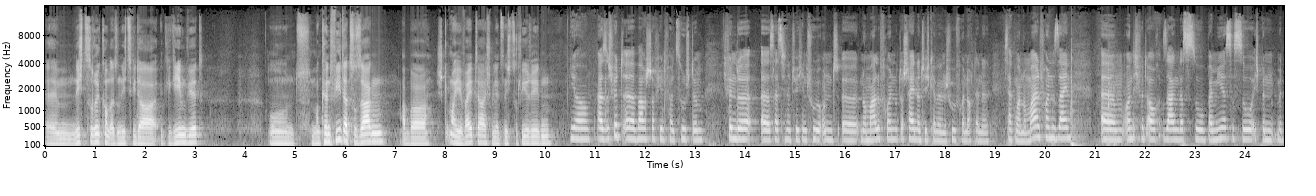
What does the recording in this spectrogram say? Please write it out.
ähm, nichts zurückkommt, also nichts wieder gegeben wird. Und man könnte viel dazu sagen, aber ich gehe mal hier weiter. Ich will jetzt nicht zu viel reden. Ja, also ich würde äh, Barisch auf jeden Fall zustimmen. Ich finde, äh, es lässt sich natürlich in Schul- und äh, normale Freunde unterscheiden. Natürlich können deine Schulfreunde auch deine, ich sag mal, normalen Freunde sein. Ähm, und ich würde auch sagen, dass so bei mir ist es so, ich bin mit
